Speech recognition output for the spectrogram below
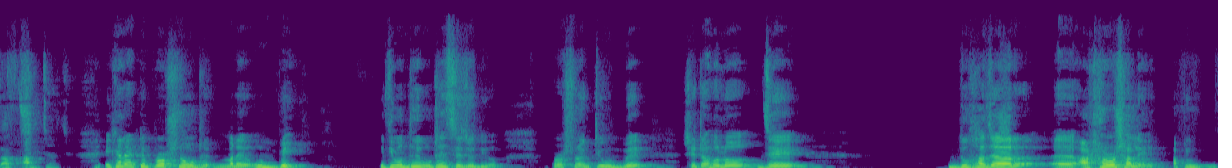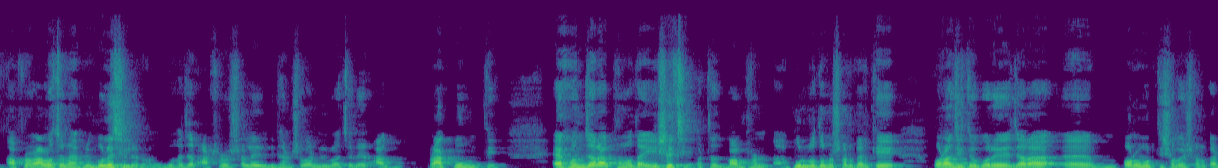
যাচ্ছি। আচ্ছা আচ্ছা। এখানে একটি প্রশ্ন উঠে মানে উঠবে ইতিমধ্যেই উঠেছে যদিও, প্রশ্ন একটি উঠবে, সেটা হলো যে দু সালে আপনি, আপনার আলোচনায় আপনি বলেছিলেন দুহাজার আঠারো সালের বিধানসভা নির্বাচনের আগ, প্রাক মুহূর্তে এখন যারা ক্ষমতায় এসেছে, অর্থাৎ বামফ্রন্ট পূর্বতন সরকারকে পরাজিত করে যারা পরবর্তী সময় সরকার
